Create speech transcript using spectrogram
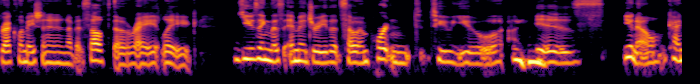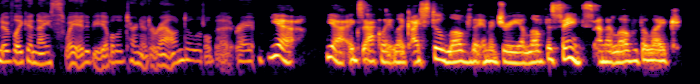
reclamation in and of itself though, right? Like using this imagery that's so important to you mm-hmm. is you know, kind of like a nice way to be able to turn it around a little bit, right? Yeah. Yeah, exactly. Like I still love the imagery. I love the saints and I love the like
